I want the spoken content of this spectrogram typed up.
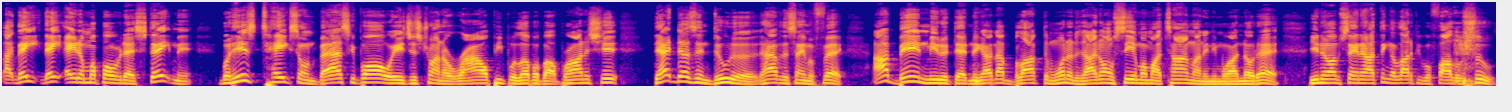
like they they ate him up over that statement. But his takes on basketball, where he's just trying to rile people up about Bron and shit, that doesn't do to have the same effect. I've been muted that nigga. I, I blocked him one of the. I don't see him on my timeline anymore. I know that. You know what I'm saying? I think a lot of people follow suit.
